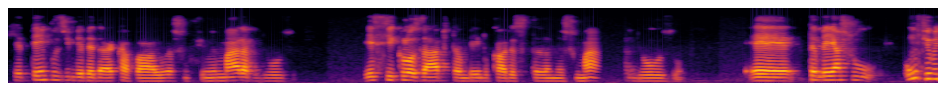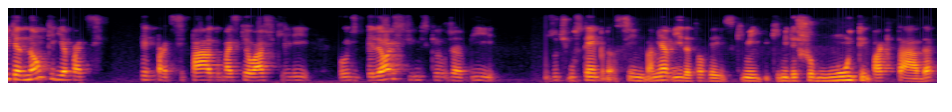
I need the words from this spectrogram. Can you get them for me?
que é Tempos de Embebedar Cavalo, eu acho um filme maravilhoso. Esse close-up também do Carlos Tami, acho maravilhoso. É, também acho um filme que eu não queria particip ter participado, mas que eu acho que ele foi um dos melhores filmes que eu já vi nos últimos tempos, assim, na minha vida, talvez, que me, que me deixou muito impactada.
